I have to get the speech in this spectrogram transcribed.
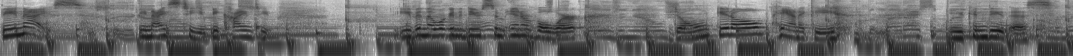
Be nice. Be nice to you. Be kind to you. Even though we're going to do some interval work, don't get all panicky. you can do this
